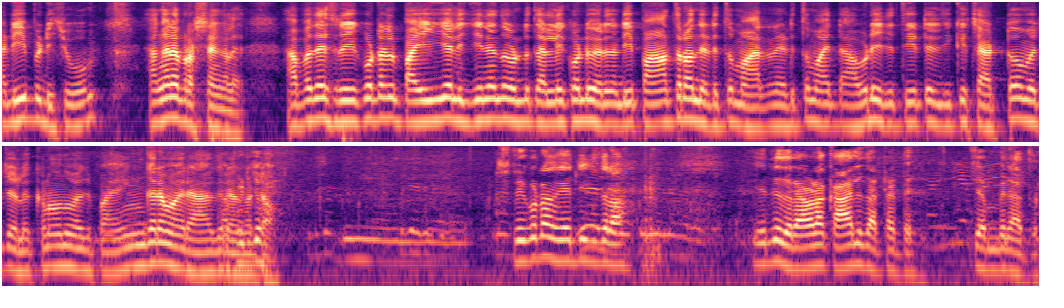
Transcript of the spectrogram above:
അടി പിടിച്ചു പോവും. അങ്ങനെ പ്രശ്നങ്ങൾ അപ്പോൾ അതേ ശ്രീകുട്ടൻ പയ്യ ലിജിനെ കൊണ്ട് തള്ളിക്കൊണ്ട് വരുന്നുണ്ട്. ഈ പാത്രം ഒന്ന് എടുത്ത് മാറ്റണം. എടുത്ത് മാറ്റി അവിടെ ഇരുത്തിയിട്ട് ലിജിക്ക് ചട്ടവും വെച്ച് ഇളക്കണമെന്ന് വെച്ച് ഭയങ്കരമായ ഒരു ആഗ്രഹം കേട്ടോ. ശ്രീകുട്ടൻ കയറ്റി കയറ്റി തരാം. അവിടെ കാൽ തട്ടട്ടെ. ചെമ്പിനകത്ത്.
